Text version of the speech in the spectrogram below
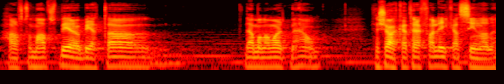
halvt om halvt bearbeta det man har varit med om. Försöka träffa likasinnade.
